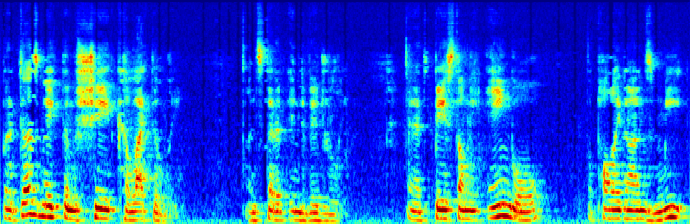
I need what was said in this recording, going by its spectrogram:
but it does make them shade collectively instead of individually and it's based on the angle the polygons meet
